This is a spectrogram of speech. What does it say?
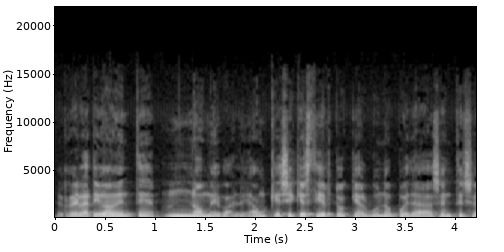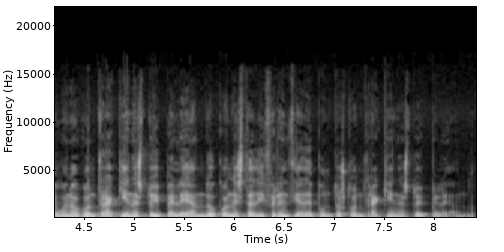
relativamente no me vale. Aunque sí que es cierto que alguno pueda sentirse, bueno, ¿contra quién estoy peleando? Con esta diferencia de puntos, ¿contra quién estoy peleando?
